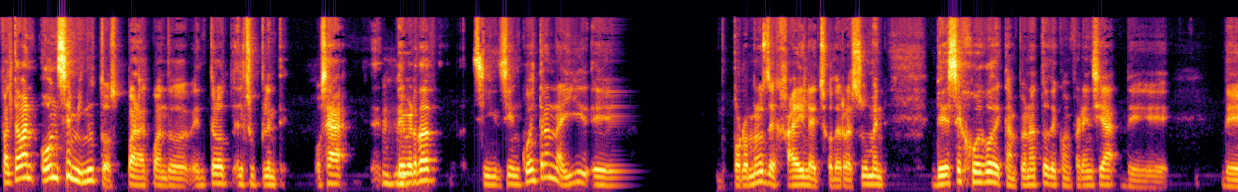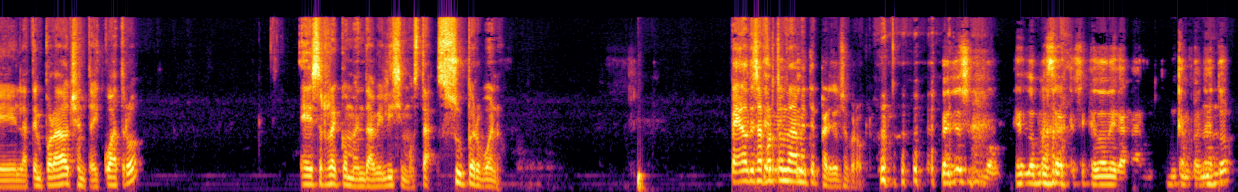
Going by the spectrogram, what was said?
faltaban 11 minutos para cuando entró el suplente. O sea, de verdad, si, encuentran ahí, eh, por lo menos de highlights o de resumen de ese juego de campeonato de conferencia de, de la temporada 84, es recomendabilísimo, está súper bueno. Pero desafortunadamente perdió el Super Bowl. Perdió el Super Bowl, que es lo más cerca que se quedó de ganar un campeonato.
